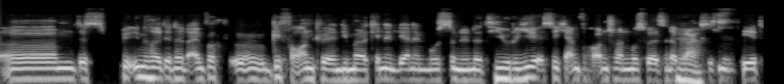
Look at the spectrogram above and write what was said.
Ähm, das beinhaltet halt einfach äh, Gefahrenquellen, die man kennenlernen muss und in der Theorie sich einfach anschauen muss, weil es in der ja. Praxis nicht geht.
